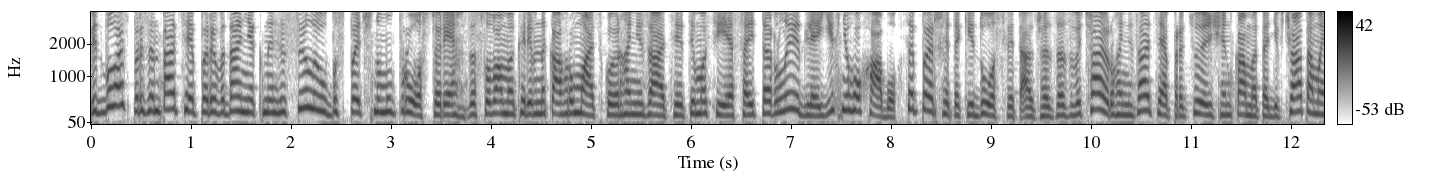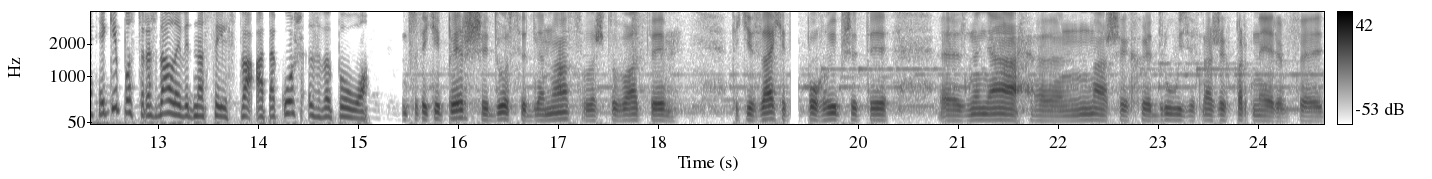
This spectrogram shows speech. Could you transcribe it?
Відбулась презентація перевидання книги сили у безпечному просторі. За словами керівника громадської організації Тимофія Сайтарли, для їхнього хабу це перший такий досвід, адже зазвичай організація працює з жінками та дівчатами, які постраждали від насильства, а також з ВПО. Це такий перший досвід для нас влаштувати такий захід, поглибшити е, знання е, наших друзів, наших партнерів, е,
